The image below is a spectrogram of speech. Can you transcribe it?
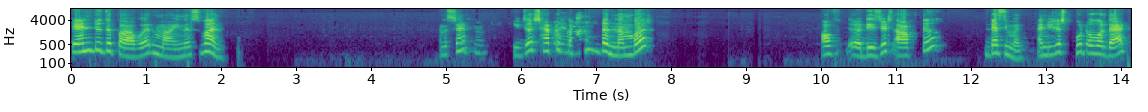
10 to the power minus 1. Understand? Mhm. You just have to count the number of uh, digits after decimal and you just put over that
